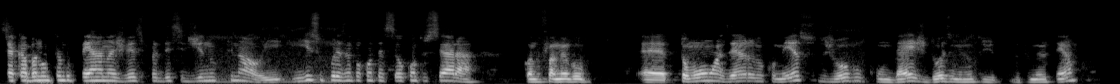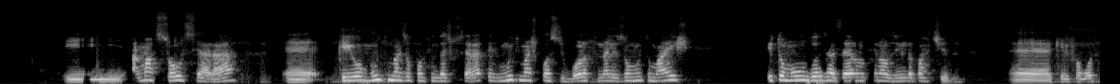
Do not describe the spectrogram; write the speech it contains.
você acaba não tendo perna, às vezes, para decidir no final. E, e, isso, por exemplo, aconteceu contra o Ceará. Quando o Flamengo é, tomou 1 a 0 no começo do jogo, com 10, 12 minutos de, do primeiro tempo, e amassou o Ceará, é, criou muito mais oportunidades para o Ceará, teve muito mais posse de bola, finalizou muito mais e tomou um 2 a 0 no finalzinho da partida. É, aquele, famoso,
